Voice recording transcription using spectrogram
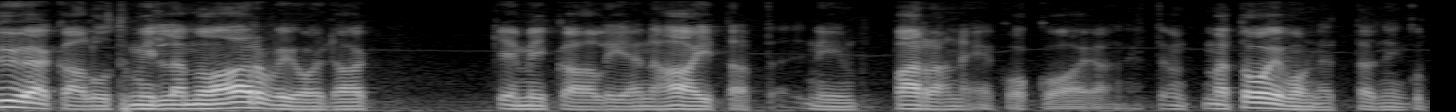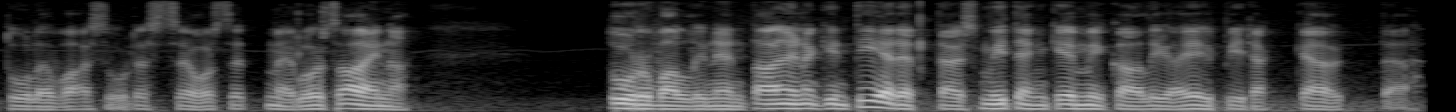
työkalut, millä me arvioidaan kemikaalien haitat, niin paranee koko ajan. Et mä toivon, että niin kuin tulevaisuudessa se olisi, että meillä olisi aina turvallinen, tai ainakin tiedettäisiin, miten kemikaalia ei pidä käyttää.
